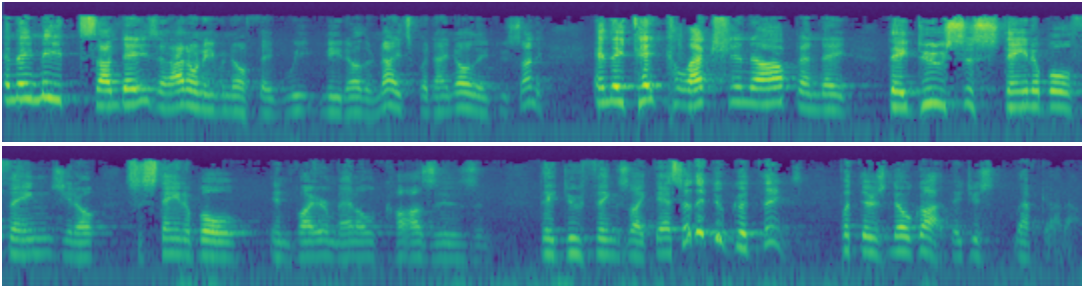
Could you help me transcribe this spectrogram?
And they meet Sundays, and I don't even know if they meet other nights, but I know they do Sunday. And they take collection up and they, they do sustainable things, you know, sustainable environmental causes, and they do things like that. So they do good things, but there's no God. They just left God out.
